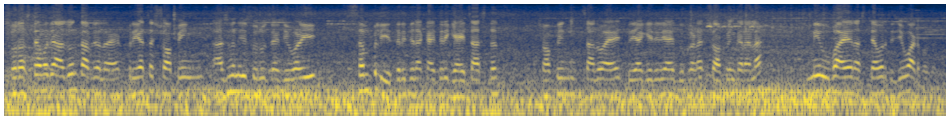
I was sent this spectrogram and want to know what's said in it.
सो रस्त्यामध्ये अजून थांबलेलो आहे प्रियाचं शॉपिंग अजूनही सुरूच आहे. दिवाळी संपली तरी तिला काहीतरी घ्यायचं असतं. शॉपिंग चालू आहे प्रिया गेलेली आहे दुकानात शॉपिंग करायला. मी उभा आहे रस्त्यावर तिची वाट बघत.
